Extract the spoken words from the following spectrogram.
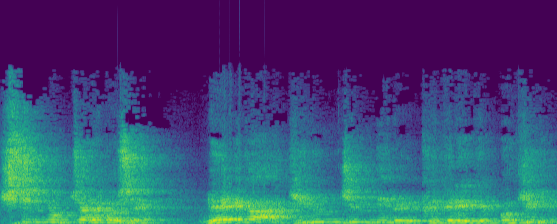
16절에 보세요. 내가 기름진 밀을 그들에게 먹이며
